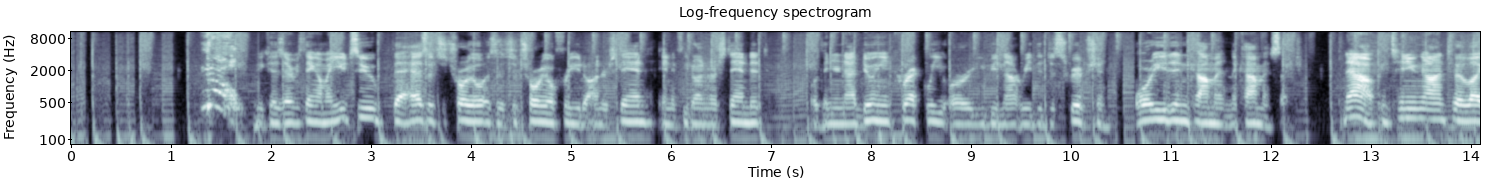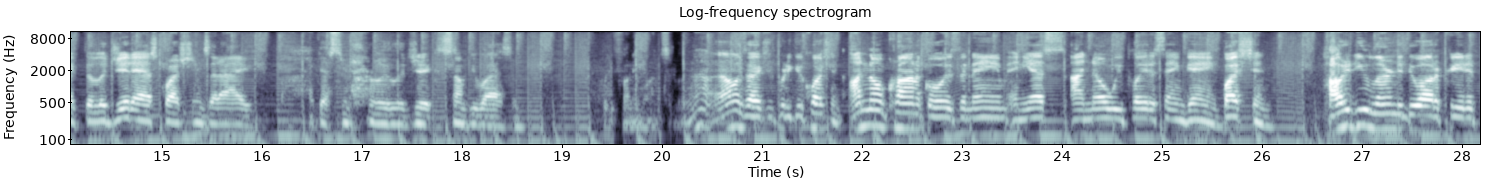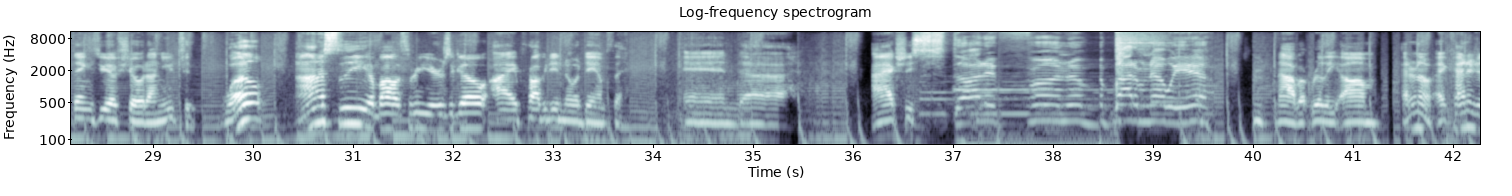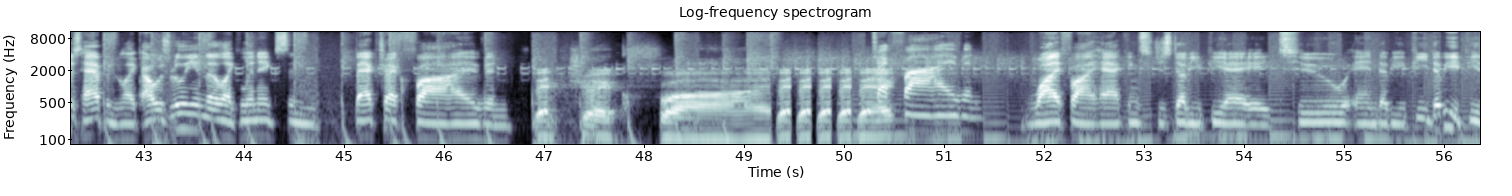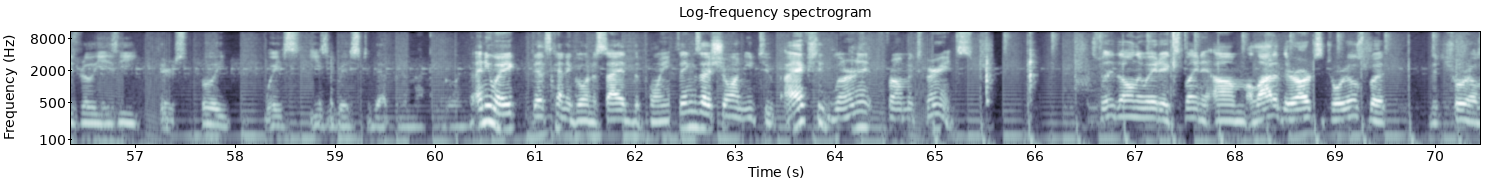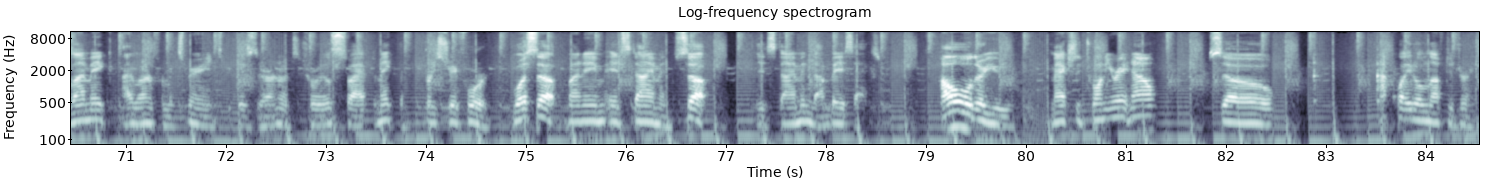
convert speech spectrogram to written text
no, Because everything on my YouTube that has a tutorial is a tutorial for you to understand, and if you don't understand it, well then you're not doing it correctly, or you did not read the description, or you didn't comment in the comment section. Now, continuing on to like the legit ass questions that I, I guess they're not really legit, some people ask them funny ones. That one's actually a pretty good question. Unknown Chronicle is the name, and yes, I know we play the same game. Question. How did you learn to do all the creative things you have showed on YouTube? Well, honestly, about three years ago, I probably didn't know a damn thing. And, uh, I actually Started from the bottom, now we're here. Nah, but really, um, I don't know. It kind of just happened. Like, I was really into like Linux and Backtrack Five and track five and Wi-Fi hacking, such as WPA2 and WP. WP is really easy. There's really ways, easy ways to do that, but I'm not gonna go into. Anyway, that's kind of going aside the point. Things I show on YouTube, I actually learn it from experience. It's really the only way to explain it. Um, a lot of there are tutorials, but the tutorials I make, I learn from experience because there are no tutorials, so I have to make them. Pretty straightforward. What's up? My name is Diamond. Sup? It's Diamond. I'm BaSs HaXoR. How old are you? I'm actually 20 right now, so not quite old enough to drink.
